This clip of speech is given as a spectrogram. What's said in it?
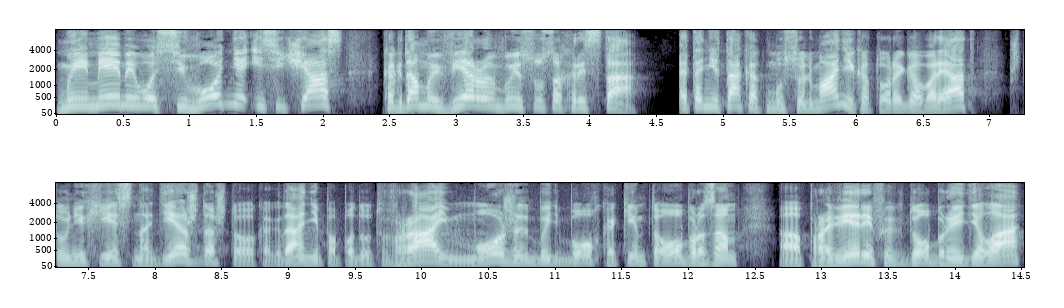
Мы имеем его сегодня и сейчас когда мы веруем в Иисуса Христа. Это не так, как мусульмане, которые говорят, что у них есть надежда, что когда они попадут в рай, может быть, Бог каким-то образом, а, проверив их добрые дела,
